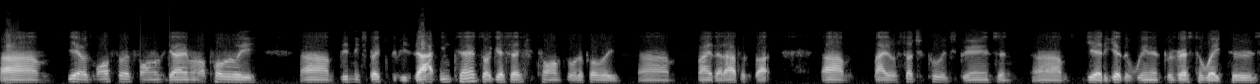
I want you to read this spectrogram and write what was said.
um, yeah, it was my first finals game, and I probably um, didn't expect it to be that intense. I guess extra time sort of probably um, made that happen, but um, mate, it was such a cool experience, and um, yeah, to get the win and progress to week two is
